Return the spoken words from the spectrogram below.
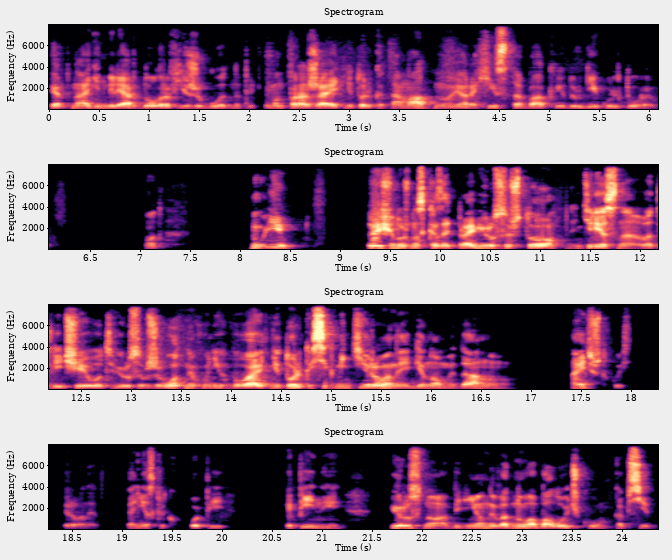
ущерб на 1 миллиард долларов ежегодно. Причем он поражает не только томат, но и арахис, табак и другие культуры. Вот. Ну и что еще нужно сказать про вирусы, что интересно, в отличие от вирусов животных, у них бывают не только сегментированные геномы, да, ну, знаете, что такое сегментированный? Это несколько копий, копийный вирус, но объединенный в одну оболочку капсид.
